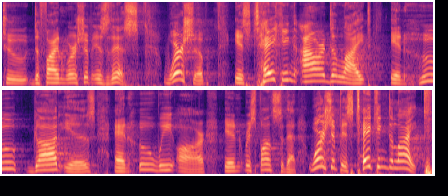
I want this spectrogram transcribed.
to define worship is this worship is taking our delight in who God is and who we are in response to that. Worship is taking delight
